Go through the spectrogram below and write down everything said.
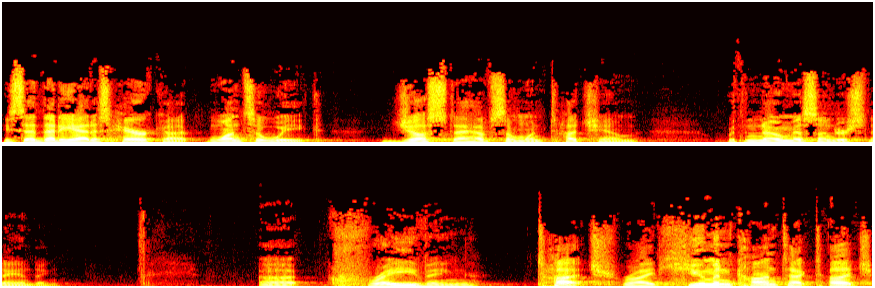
he said that he had his hair cut once a week just to have someone touch him with no misunderstanding. Uh, craving touch, right? Human contact, touch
